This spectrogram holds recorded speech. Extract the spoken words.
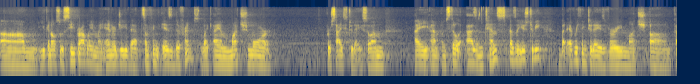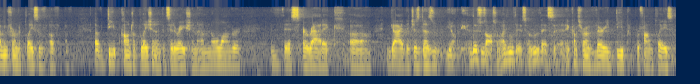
Um, you can also see probably in my energy that something is different. Like I am much more precise today. So I'm, I I'm still as intense as I used to be, but everything today is very much um, coming from a place of, of, of, deep contemplation and consideration. I'm no longer this erratic uh, guy that just does, you know, this is awesome. I do this, I do this. And it comes from a very deep, profound place.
